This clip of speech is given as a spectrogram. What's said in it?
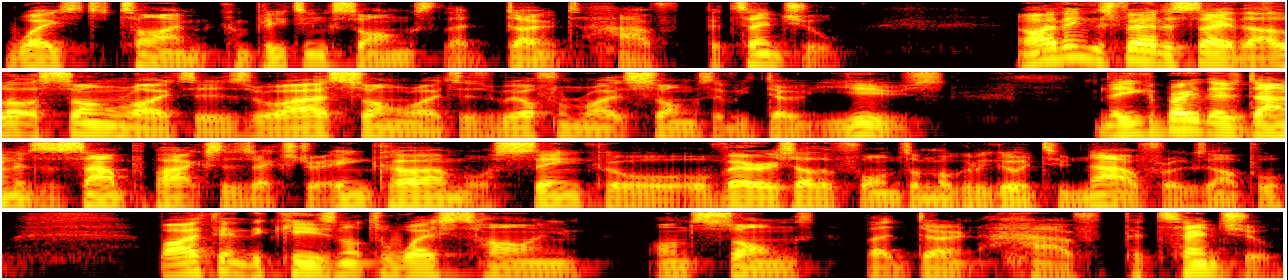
waste time completing songs that don't have potential. Now, I think it's fair to say that a lot of songwriters, or as songwriters, we often write songs that we don't use. Now, you can break those down into sample packs as extra income or sync or, or various other forms I'm not going to go into now, for example. But I think the key is not to waste time on songs that don't have potential.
